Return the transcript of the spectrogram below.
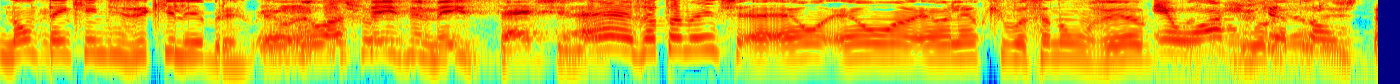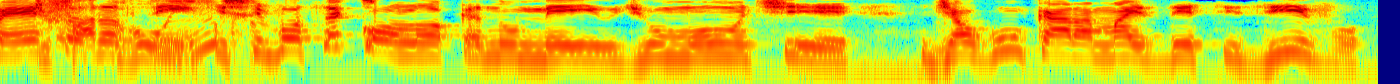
não tem quem desequilibre. Eu, eu acho 6,5, 7, né? É, exatamente. É, um, é, um, é um elenco que você não vê. Eu acho que são peças assim ruins. que se você coloca no meio de um monte de algum cara mais decisivo,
